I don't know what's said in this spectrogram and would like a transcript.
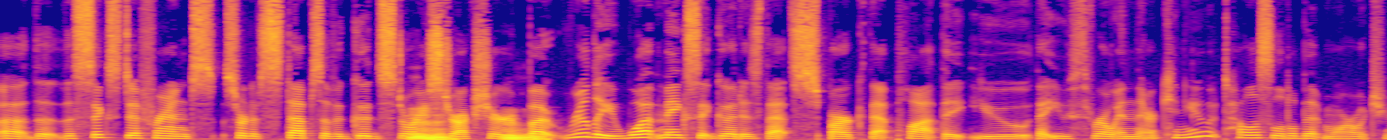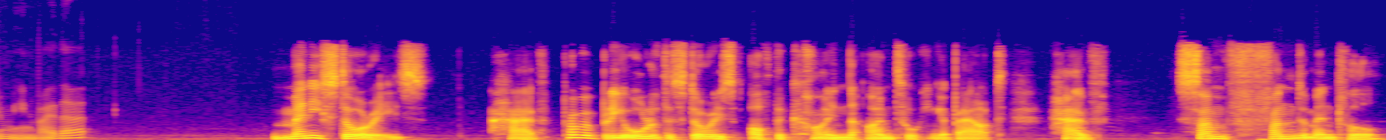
uh, the the six different sort of steps of a good story mm. structure, mm. but really, what makes it good is that spark, that plot that you that you throw in there. Can you tell us a little bit more what you mean by that? Many stories have probably all of the stories of the kind that I'm talking about have some fundamental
